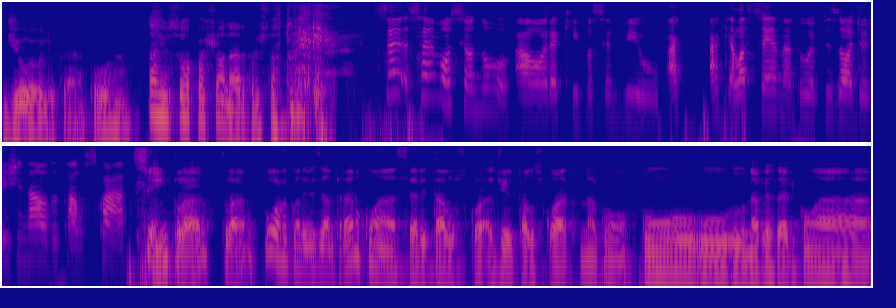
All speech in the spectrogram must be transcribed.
de olho, cara, porra. Ah, eu sou apaixonado por Star Trek. Você emocionou a hora que você viu a- aquela cena do episódio original do Talos 4? Sim, claro, claro. Porra, quando eles entraram com a série Talos 4, de Talos 4, né? Com, com o, o- na verdade, com a-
